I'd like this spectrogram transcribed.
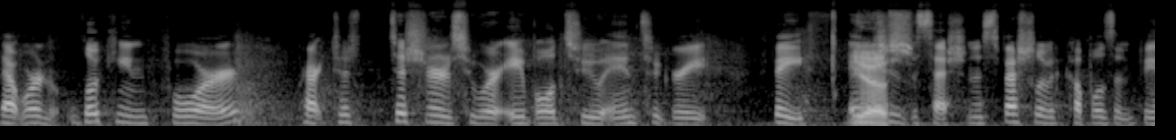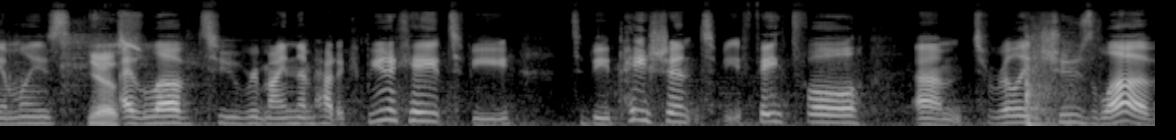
that were looking for practitioners who were able to integrate faith into Yes. the session, especially with couples and families. Yes. I love to remind them how to communicate, to be to be patient, to be faithful, um, to really choose love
